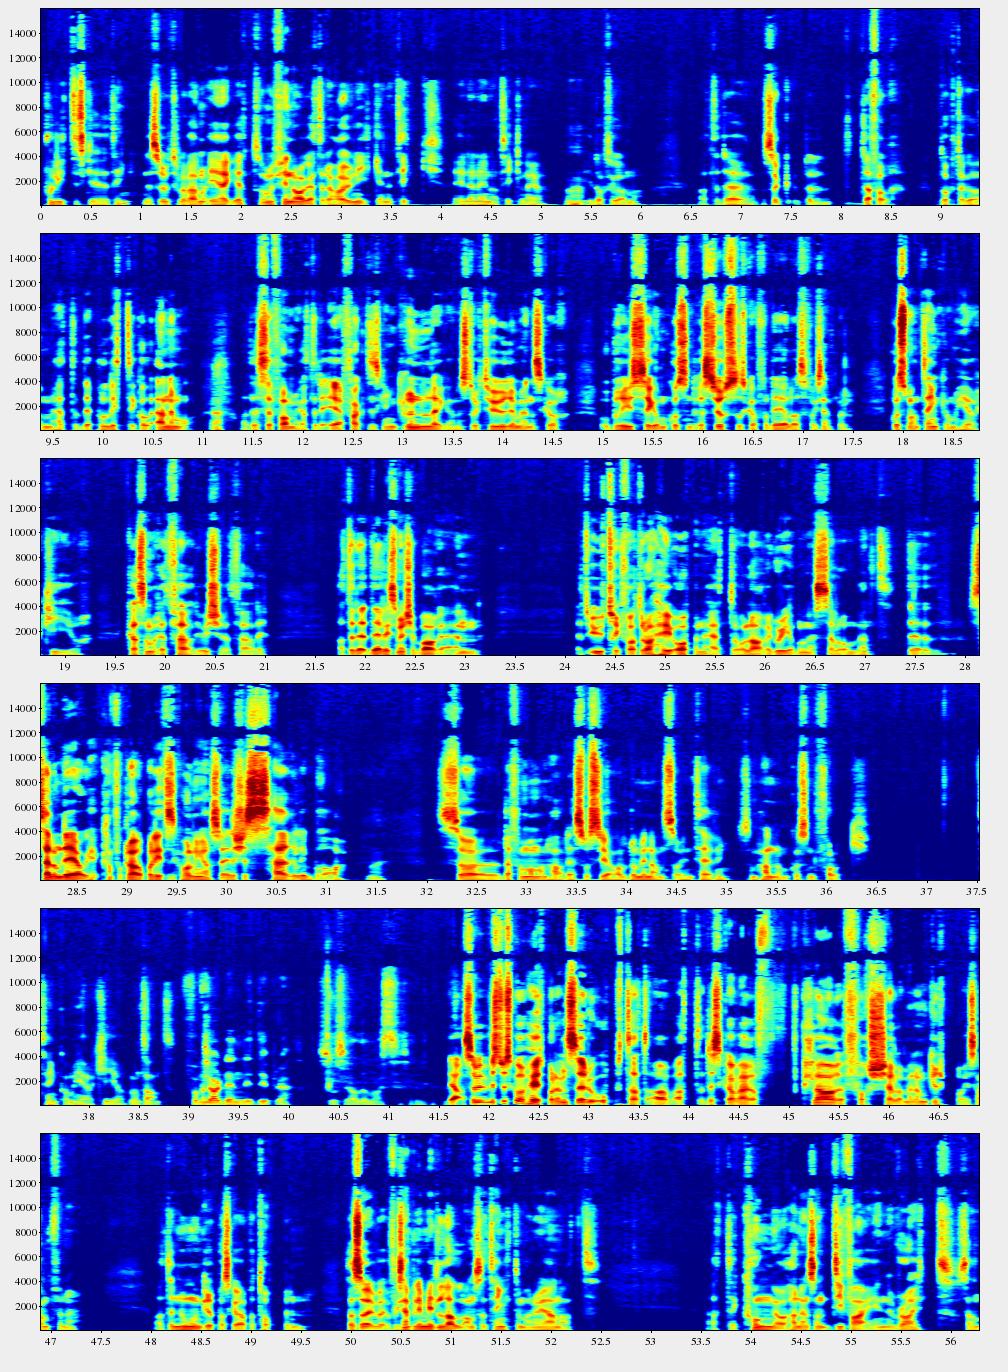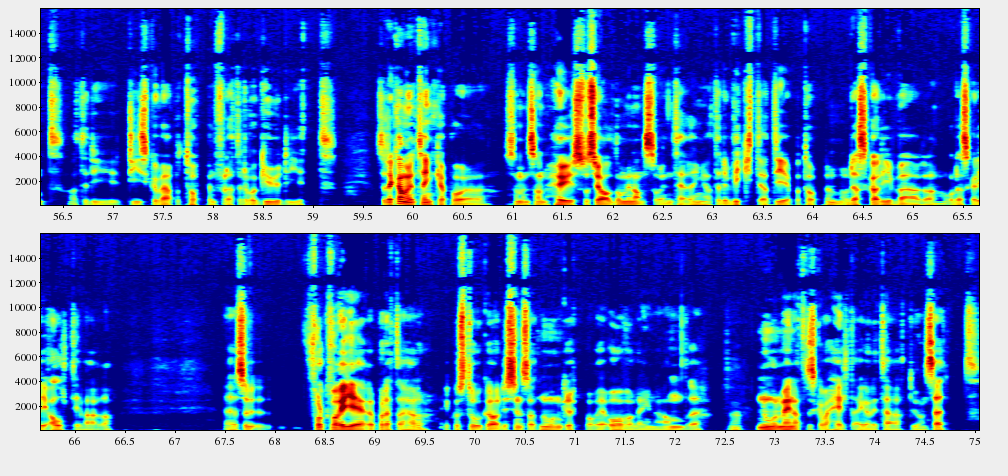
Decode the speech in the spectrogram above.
politiske ting. Det ser ut til å være noe eget. Og vi finner òg at det har unik genetikk i den ene artikkelen jeg har Mhm. i doktorgraden. det, så, det, derfor doktorgraden heter The Political Animal. Ja. At jeg ser for meg at det er faktisk en grunnleggende struktur i mennesker å bry seg om hvordan ressurser skal fordeles, f.eks. Hvordan man tenker om hierarkier. Hva som er rettferdig og ikke rettferdig. At det, det er liksom ikke bare en, et uttrykk for at du har høy åpenhet og lav agreeableness, eller omvendt. Det, selv om det òg kan forklare politiske holdninger, så er det ikke særlig bra. Nei. Så derfor må man ha det sosial dominansorientering, som handler om hvordan folk tenker om hierarkier, blant annet. Forklar den litt dypere. Sosialdemokrati. Ja, så hvis du scorer høyt på den, så er du opptatt av at det skal være klare forskjeller mellom grupper i samfunnet. At noen grupper skal være på toppen. Altså, for eksempel i middelalderen så tenkte man jo gjerne at at konger hadde en sånn divine right, sant? At de, de skulle være på toppen fordi at det var gudegitt. Så det kan man jo tenke på som en sånn høy sosial dominansorientering, at det er viktig at de er på toppen, og der skal de være, og der skal de alltid være. Eh, så folk varierer på dette her, da, i hvor stor grad de syns at noen grupper er overlegne andre. Ja. Noen mener at det skal være helt egalitært uansett,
